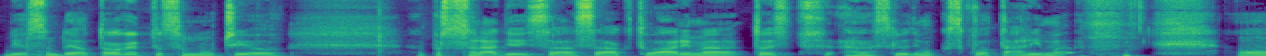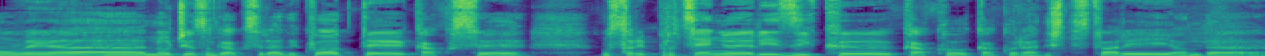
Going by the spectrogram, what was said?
bio sam deo toga, tu sam naučio pošto sam radio i sa, sa aktuarima, to jest a, s ljudima, s kvotarima, ove, a, naučio sam kako se rade kvote, kako se u stvari procenjuje rizik, kako, kako radiš te stvari i onda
